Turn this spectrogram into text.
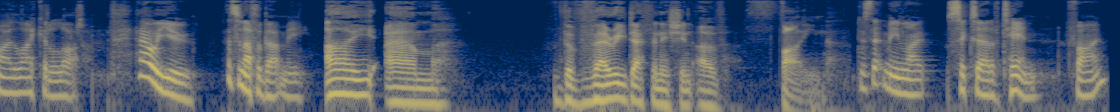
I like it a lot. How are you? That's enough about me. I am the very definition of fine. Does that mean like six out of ten? Fine.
